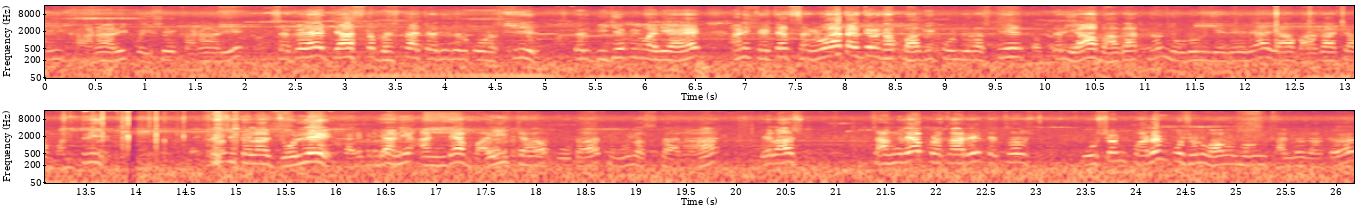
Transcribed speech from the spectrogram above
ती खाणारी पैसे खाणारी सगळ्यात जास्त भ्रष्टाचारी जर कोण असतील तर बी जे पीवाले आहेत. आणि त्याच्यात सर्वात अग्रभागी कोण जर असतील तर या भागातनं निवडून गेलेल्या या भागाच्या मंत्री शशिकला जोल्ले यांनी अंड्या बाईच्या पोटात मूल असताना त्याला चांगल्या प्रकारे त्याचं पोषण पालन पोषण व्हावं म्हणून खाल्लं जातं.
